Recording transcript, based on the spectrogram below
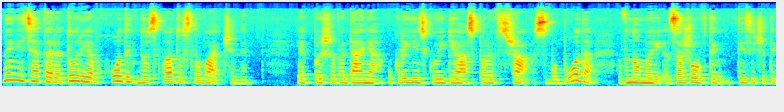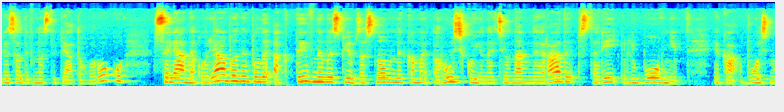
Нині ця територія входить до складу Словаччини. Як пише видання української діаспори в США Свобода в номері за жовтень 1995 року, селяни Орябини були активними співзасновниками Руської національної ради в Старій Любовні, яка 8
